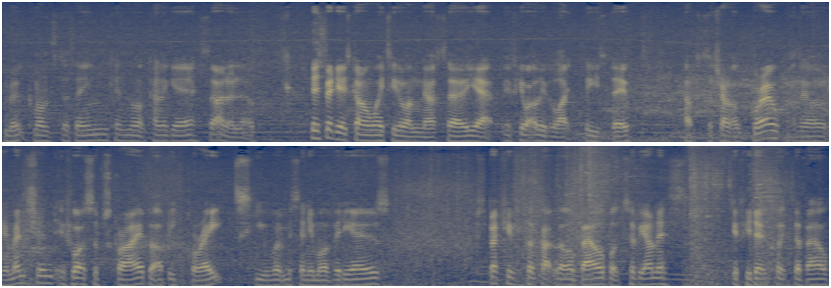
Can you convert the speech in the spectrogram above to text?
smoke monster thing and that kind of gear. So I don't know. This video's gone way too long now, so yeah, if you want to leave a like, please do. Helps the channel grow, as I already mentioned. If you want to subscribe, that'll be great. You won't miss any more videos. Especially if you click that little bell, but to be honest, if you don't click the bell,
